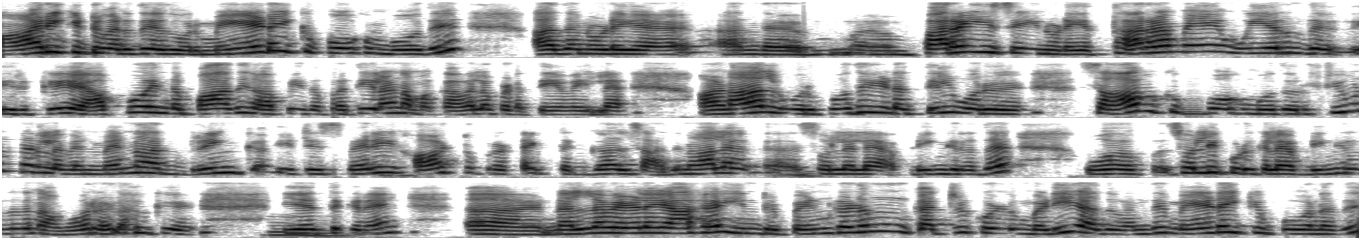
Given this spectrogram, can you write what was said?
மாறிக்கிட்டு வருது. அது ஒரு மேடைக்கு போகும்போது அதனுடைய அந்த பறை இசையினுடைய தரமே உயர்ந்து இருக்கு. அப்போ இந்த பாதுகாப்பு இத பத்தி எல்லாம் நம்ம கவலைப்பட தேவையில்லை. ஆனால் ஒரு பொது இடத்தில் ஒரு சாவுக்கு போகும்போது ஒரு ஃபியூனர்ல when men are drink it is very hard to protect the girls அதனால சொல்லல அப்படிங்கறத சொல்லி கொடுக்கல அப்படிங்கறத நான் ஓரளவுக்கு. ஏத்துக்கிறேன். நல்ல வேளையாக இன்று பெண்களும் கற்றுக்கொள்ளும்படி அது வந்து மேடைக்கு போனது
